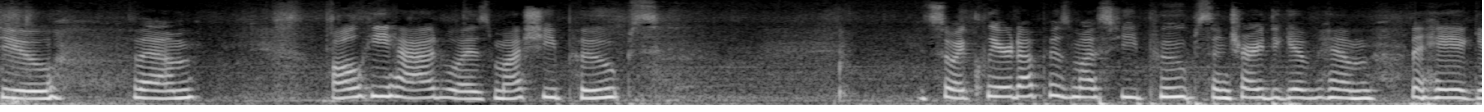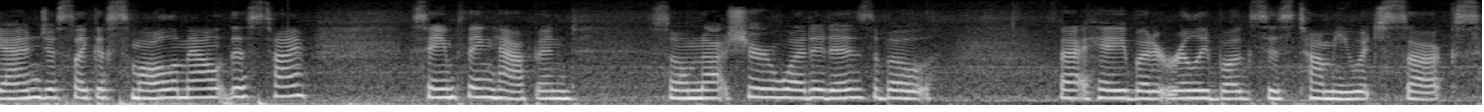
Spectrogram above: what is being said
to them, all he had was mushy poops. So I cleared up his mushy poops and tried to give him the hay again, just like a small amount this time. Same thing happened. So I'm not sure what it is about that hay, but it really bugs his tummy, which sucks.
